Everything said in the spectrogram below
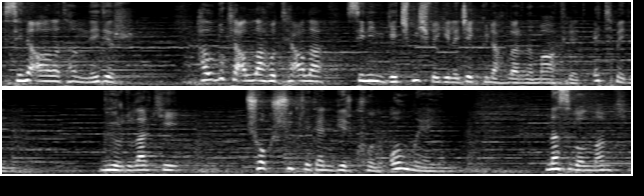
seni ağlatan nedir? Halbuki Allahu Teala senin geçmiş ve gelecek günahlarını mağfiret etmedi mi? Buyurdular ki çok şükreden bir kul olmayayım mı? Nasıl olmam ki?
